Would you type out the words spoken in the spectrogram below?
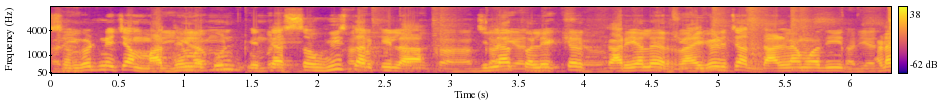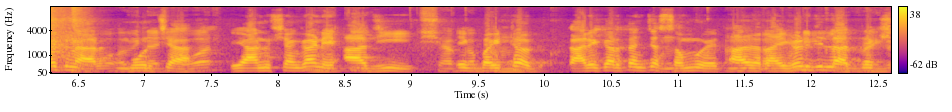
संघटनेच्या माध्यमातून येत्या सव्वीस तारखेला जिल्हा कलेक्टर कार्यालय रायगडच्या दालनामध्ये धडकणार अविनाश मोर्चा. या अनुषंगाने आज ही एक बैठक कार्यकर्त्यांच्या समवेत आज रायगड जिल्हा अध्यक्ष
